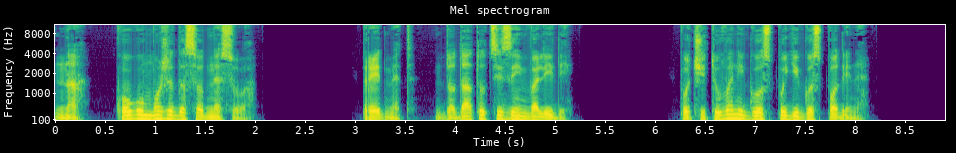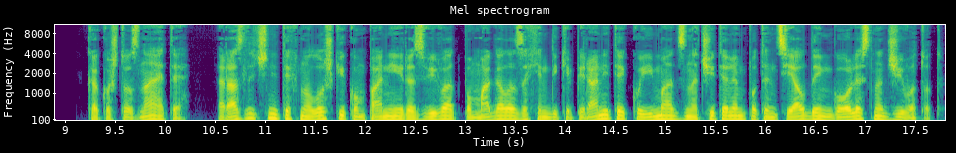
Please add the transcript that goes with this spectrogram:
На кого може да се однесува? Предмет Додатоци за инвалиди. Почитувани Господи Господине. Како што знаете, различни технолошки компании развиваат помагала за хендикепираните кои имаат значителен потенцијал да им го олеснат животот.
